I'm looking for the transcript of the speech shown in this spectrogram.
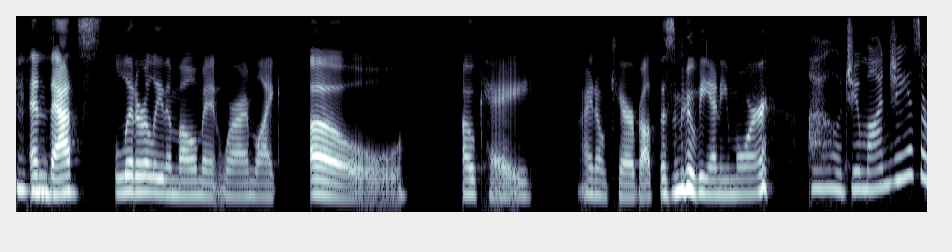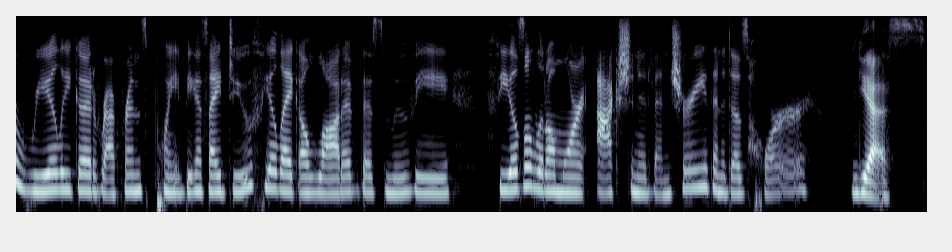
Mhm. And that's literally the moment where I'm like, oh, okay. I don't care about this movie anymore. Oh, Jumanji is a really good reference point because I do feel like a lot of this movie feels a little more action adventure than it does horror. Yes.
